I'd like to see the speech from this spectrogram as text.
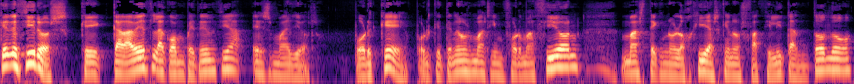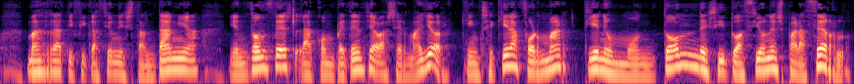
¿Qué deciros? Que cada vez la competencia es mayor. ¿Por qué? Porque tenemos más información, más tecnologías que nos facilitan todo, más ratificación instantánea y entonces la competencia va a ser mayor. Quien se quiera formar tiene un montón de situaciones para hacerlo.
